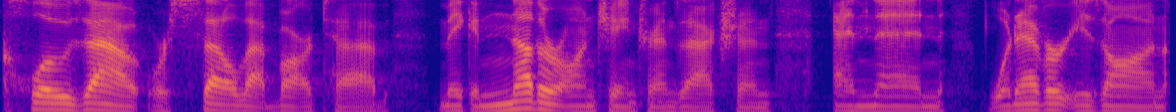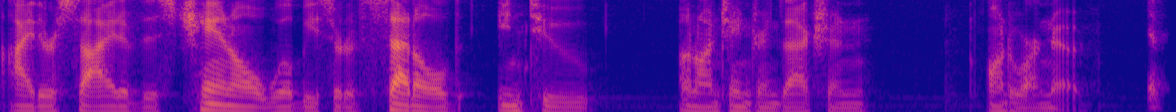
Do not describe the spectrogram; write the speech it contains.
close out or settle that bar tab, make another on chain transaction, and then whatever is on either side of this channel will be sort of settled into an on chain transaction onto our node. Yep.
